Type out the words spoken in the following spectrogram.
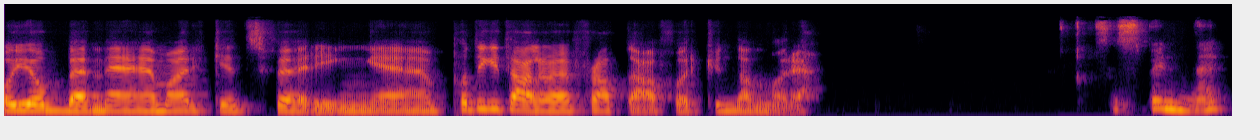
og jobber med markedsføring eh, på digitale flater for kundene våre. Så spennende.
